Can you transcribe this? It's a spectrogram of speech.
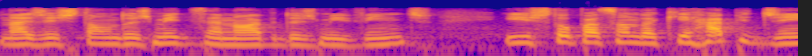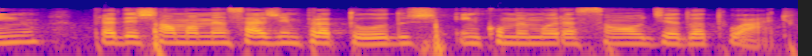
na gestão 2019-2020 e estou passando aqui rapidinho para deixar uma mensagem para todos em comemoração ao Dia do Atuário.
